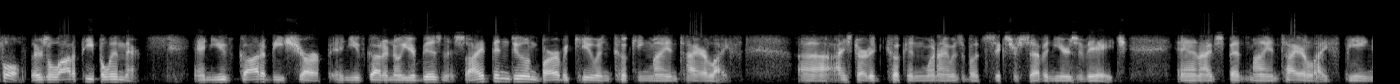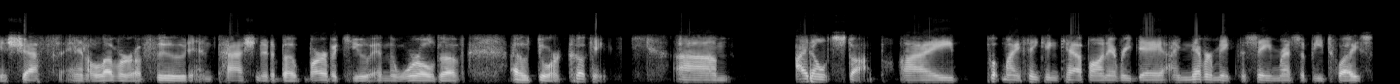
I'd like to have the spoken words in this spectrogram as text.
full. There's a lot of people in there, and you've got to be sharp and you've got to know your business. I've been doing barbecue and cooking my entire life. Uh, I started cooking when I was about six or seven years of age, and I've spent my entire life being a chef and a lover of food and passionate about barbecue and the world of outdoor cooking. Um, I don't stop. I put my thinking cap on every day. I never make the same recipe twice.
